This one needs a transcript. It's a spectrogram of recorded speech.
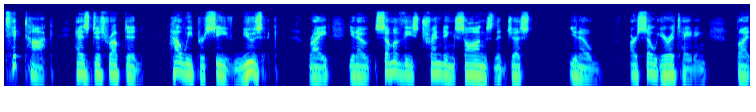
TikTok has disrupted how we perceive music, right? You know, some of these trending songs that just, you know, are so irritating, but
